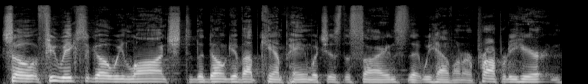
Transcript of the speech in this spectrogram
So a few weeks ago, we launched the Don't Give Up campaign, which is the signs that we have on our property here. And,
